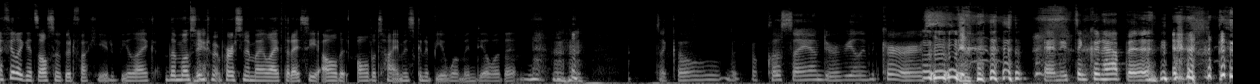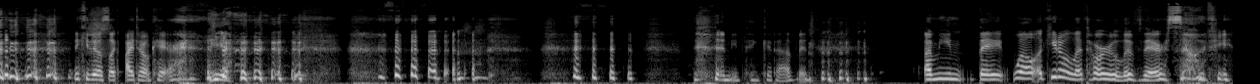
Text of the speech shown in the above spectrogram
I feel like it's also good fuck you to be like the most Yeah. intimate person in my life that I see all the all the time is going to be a woman. Deal with it. It's like, oh, look how close I am to revealing the curse. Anything could happen. Nikito's like, I don't care. yeah. Anything could happen. I mean, they well, Akito let Toru live there, so I mean,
